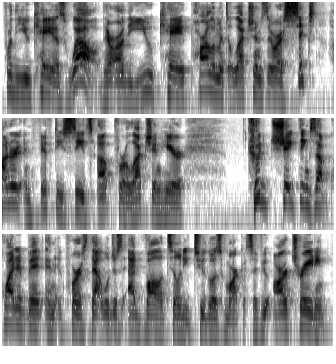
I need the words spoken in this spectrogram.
for the UK as well. There are the UK Parliament elections. There are 650 seats up for election here. Could shake things up quite a bit, and of course, that will just add volatility to those markets. So if you are trading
